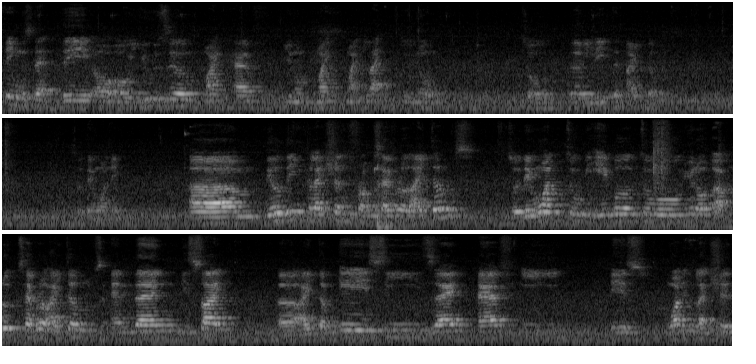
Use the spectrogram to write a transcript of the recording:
things that they or, or user might have, you know, might might like to know. So the related items. So they want it. Um, building collections from several items. So they want to be able to, you know, upload several items and then decide uh, item A, C, Z, F, E is one collection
